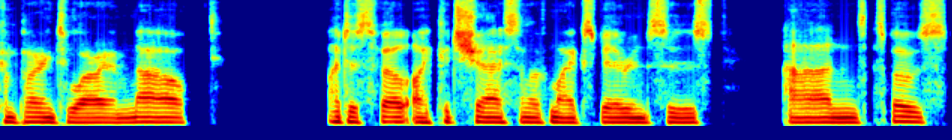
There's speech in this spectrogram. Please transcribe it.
comparing to where I am now, I just felt I could share some of my experiences and I suppose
